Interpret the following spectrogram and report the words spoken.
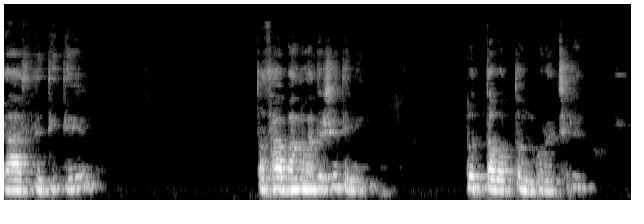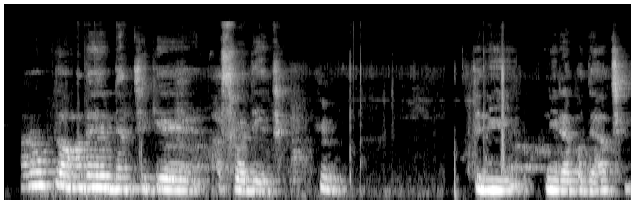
রাজনীতিতে তথা বাংলাদেশে তিনি প্রত্যাবর্তন করেছিলেন। ভারত তো আমাদের নেত্রীকে আশ্রয় দিয়েছে। তিনি নিরাপদে আছেন।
